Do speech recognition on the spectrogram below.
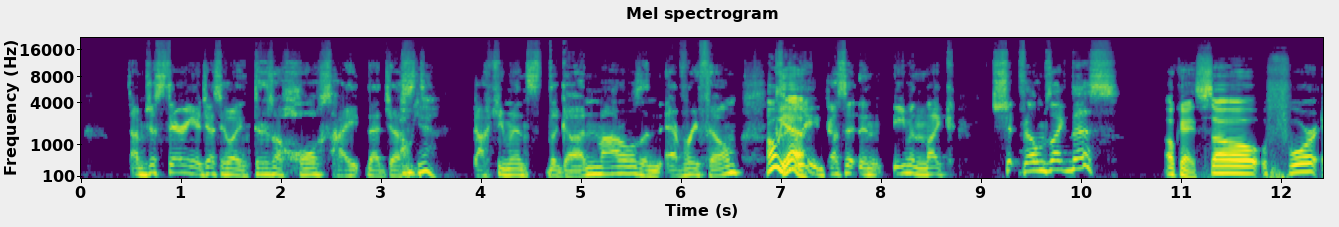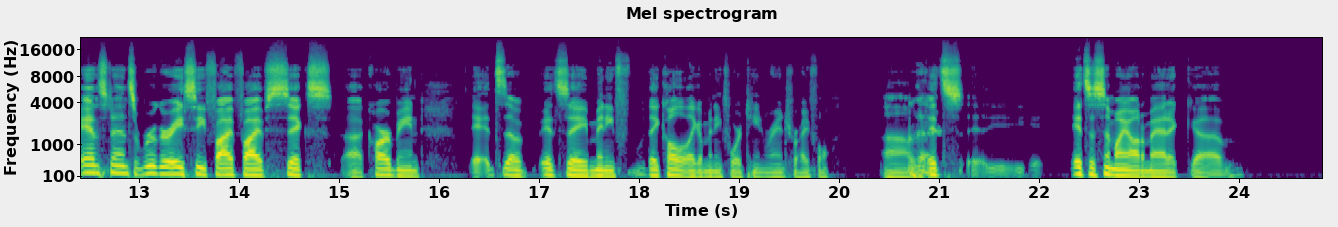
I'm just staring at Jesse going. There's a whole site that just Oh yeah. documents the gun models in every film. Oh, yeah. Clearly does it in even like shit films like this. Okay, so for instance, Ruger AC five five six uh, carbine, it's a it's a mini. They call it like a mini fourteen ranch rifle. Um, Okay. It's it's a semi-automatic. Um,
